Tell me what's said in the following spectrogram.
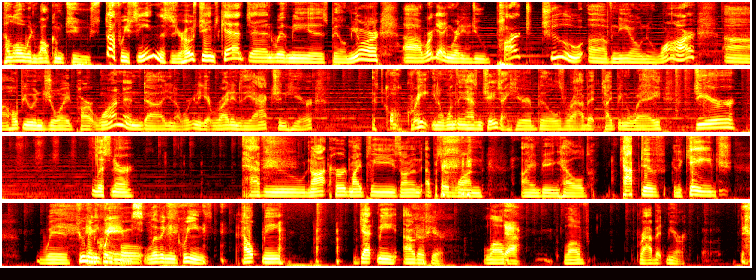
Hello and welcome to Stuff We've Seen. This is your host, James Kent, and with me is Bill Muir. Uh, we're getting ready to do part two of Neo Noir. Uh, hope you enjoyed part one, and, uh, you know, we're going to get right into the action here. It's, oh, great. You know, one thing that hasn't changed, I hear Bill's rabbit typing away. Dear listener, have you not heard my pleas on episode one? I am being held captive in a cage with too many people living in Queens. Help me, get me out of here. Love, Yeah. love, Rabbit Muir.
